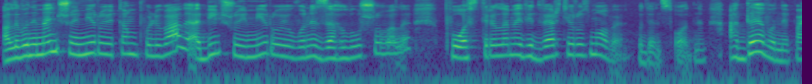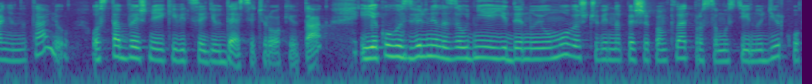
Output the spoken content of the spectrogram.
Але вони меншою мірою там полювали, а більшою мірою вони заглушували пострілами відверті розмови один з одним. А де вони, пані Наталю? Остап Вишня, який відсидів 10 років, так? І якого звільнили за однієї єдиної умови, що він напише памфлет про самостійну дірку,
